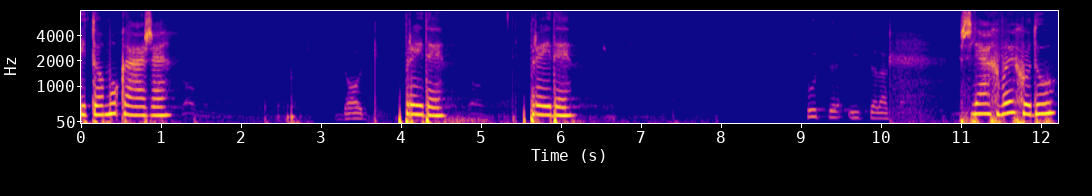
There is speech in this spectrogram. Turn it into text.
і тому каже: прийди, прийди. Шлях виходу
